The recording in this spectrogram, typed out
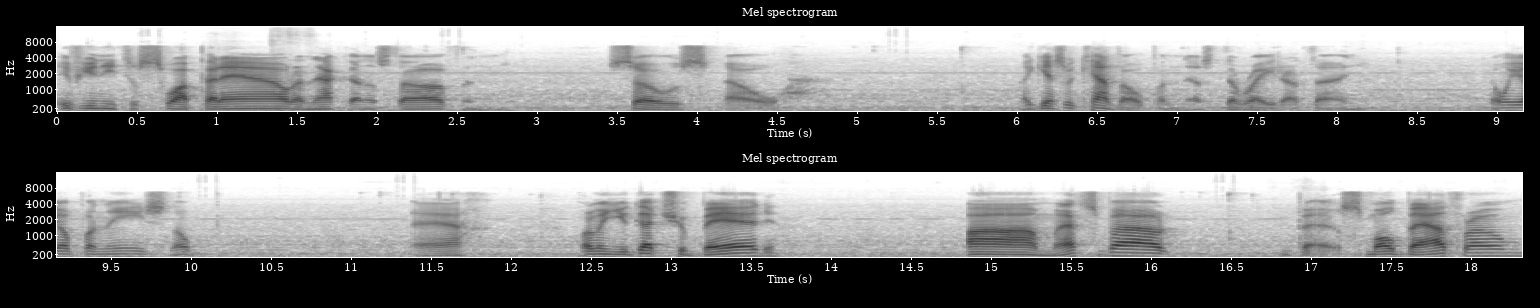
if you need to swap it out and that kind of stuff and so oh I guess we can't open this the radar thing. Can we open these? Nope. Yeah. I mean, you got your bed. Um, that's about small bathroom.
